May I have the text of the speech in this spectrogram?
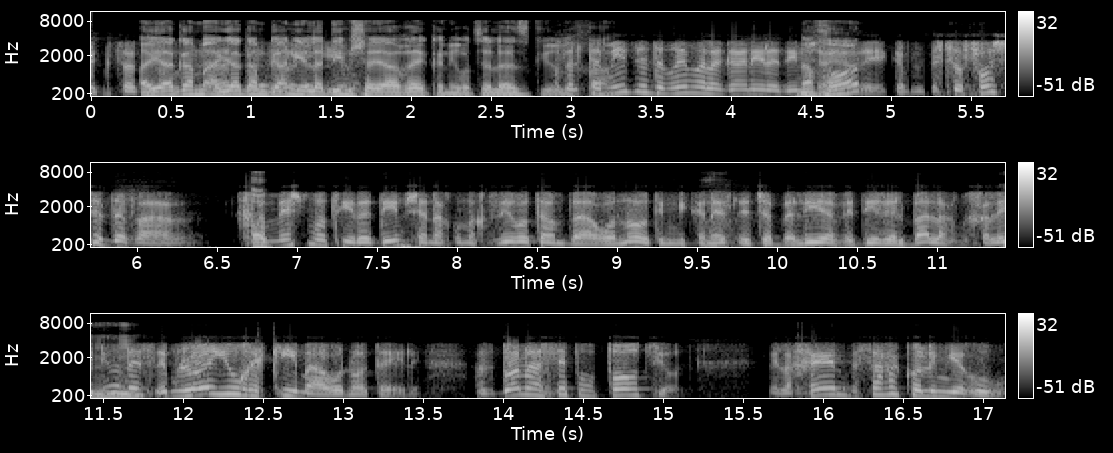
וקצת... היה גם, היה גם גן ילדים הגיעו. שהיה ריק, אני רוצה להזכיר אבל לך. תמיד מדברים על הגן ילדים נכון. שהיה ריק. אבל בסופו של דבר. 500 ילדים שאנחנו נחזיר אותם בארונות, אם ניכנס לג'באליה ודיר אל-בלח וח'אלד יונס, הם לא יהיו ריקים הארונות האלה. אז בואו נעשה פרופורציות. ולכן, בסך הכל הם ירו.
